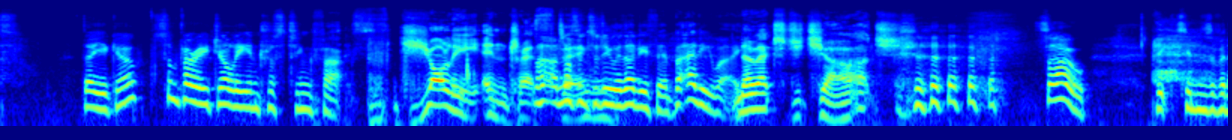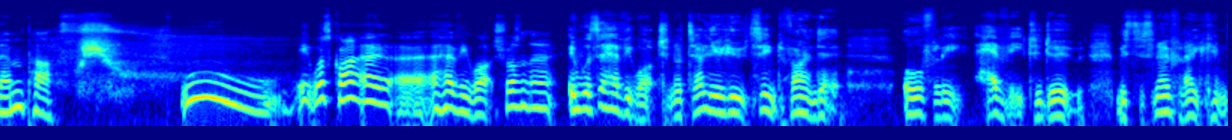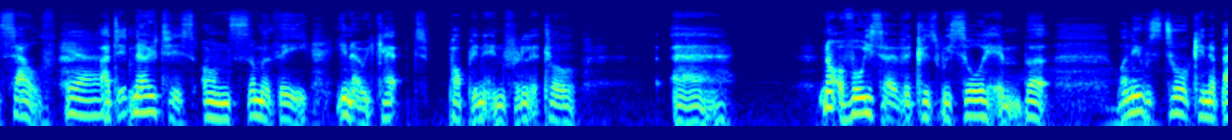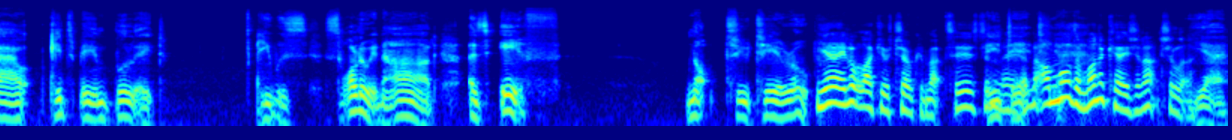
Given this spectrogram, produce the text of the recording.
There you go. Some very jolly, interesting facts. Jolly interesting. That had nothing to do with anything. But anyway, No extra charge. so victims of an empath. Ooh, it was quite a, a- a heavy watch, wasn't it? it was a heavy watch, and I'll tell you who seemed to find it awfully heavy to do. Mr. Snowflake himself. Yeah. I did notice on some of the, you know, he kept popping in for a little, uh, not a voiceover because we saw him, but when he was talking about kids being bullied, he was swallowing hard as if not to tear up. Yeah, he looked like he was choking back tears, didn't he? He did, And on more yeah. than one occasion, actually. Yeah.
